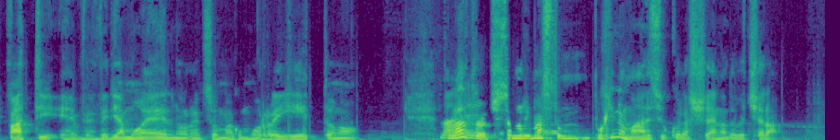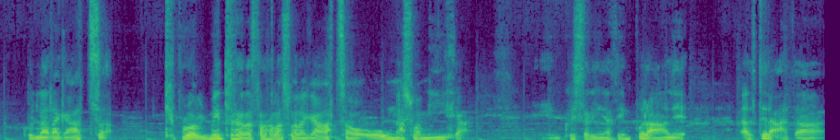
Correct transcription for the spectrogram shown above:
Infatti eh, vediamo Elnor, insomma, come un reietto, no? Tra l'altro eh... ci sono rimasto un pochino male su quella scena dove c'era quella ragazza che probabilmente sarà stata la sua ragazza o una sua amica in questa linea temporale alterata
